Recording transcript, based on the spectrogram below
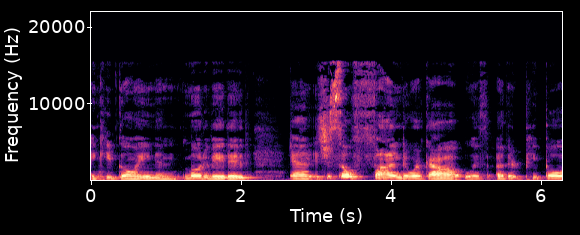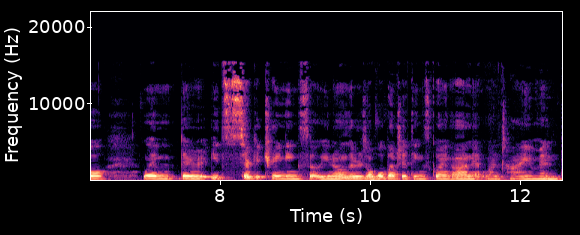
and keep going and motivated. And it's just so fun to work out with other people when there it's circuit training so you know there's a whole bunch of things going on at one time and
